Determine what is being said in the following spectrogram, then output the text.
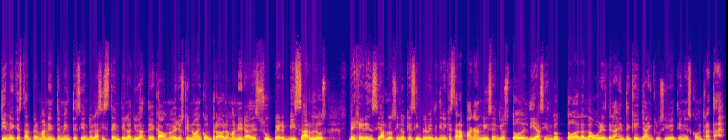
tiene que estar permanentemente siendo el asistente, el ayudante de cada uno de ellos, que no ha encontrado la manera de supervisarlos, de gerenciarlos, sino que simplemente tiene que estar apagando incendios todo el día, haciendo todas las labores de la gente que ya inclusive tienes contratada.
